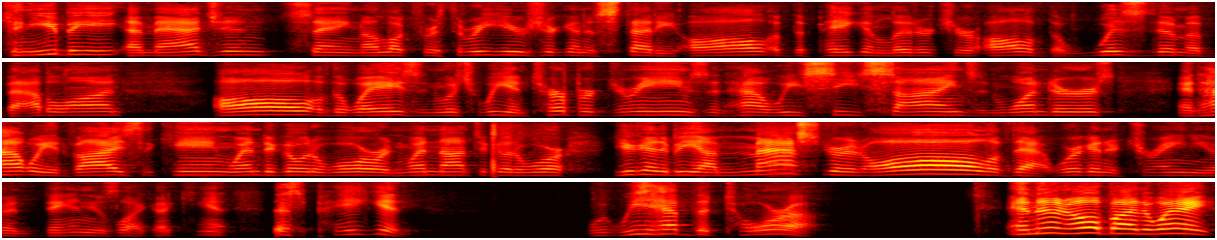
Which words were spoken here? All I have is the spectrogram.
Can you be imagine saying, now look, for three years you're going to study all of the pagan literature, all of the wisdom of Babylon, all of the ways in which we interpret dreams and how we see signs and wonders and how we advise the king when to go to war and when not to go to war. You're going to be a master at all of that. We're going to train you. And Daniel's like, I can't. That's pagan. We have the Torah. And then, oh, by the way,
